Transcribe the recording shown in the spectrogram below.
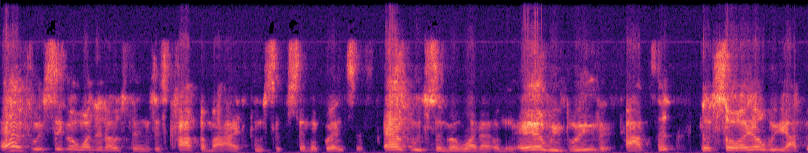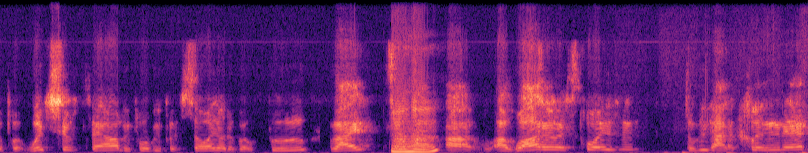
every single one of those things is compromised through systemic racism. Every single one of them. The air we breathe is toxic. The soil, we have to put wood chips down before we put soil to grow food, right? So mm-hmm. our, our, our water is poisoned, so we got to clean it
